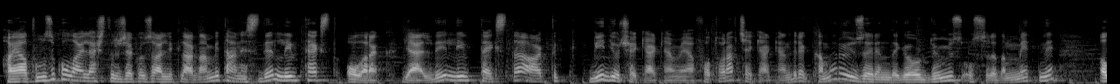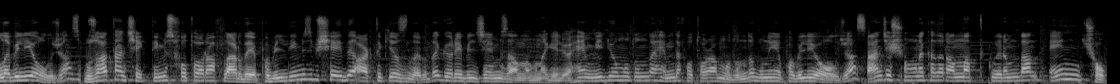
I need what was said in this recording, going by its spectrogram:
Hayatımızı kolaylaştıracak özelliklerden bir tanesi de Live Text olarak geldi. Live Text'te artık video çekerken veya fotoğraf çekerken direkt kamera üzerinde gördüğümüz o sırada metni alabiliyor olacağız. Bu zaten çektiğimiz fotoğraflarda yapabildiğimiz bir şeydi. Artık yazıları da görebileceğimiz anlamına geliyor. Hem video modunda hem de fotoğraf modunda bunu yapabiliyor olacağız. Bence şu ana kadar anlattıklarımdan en çok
